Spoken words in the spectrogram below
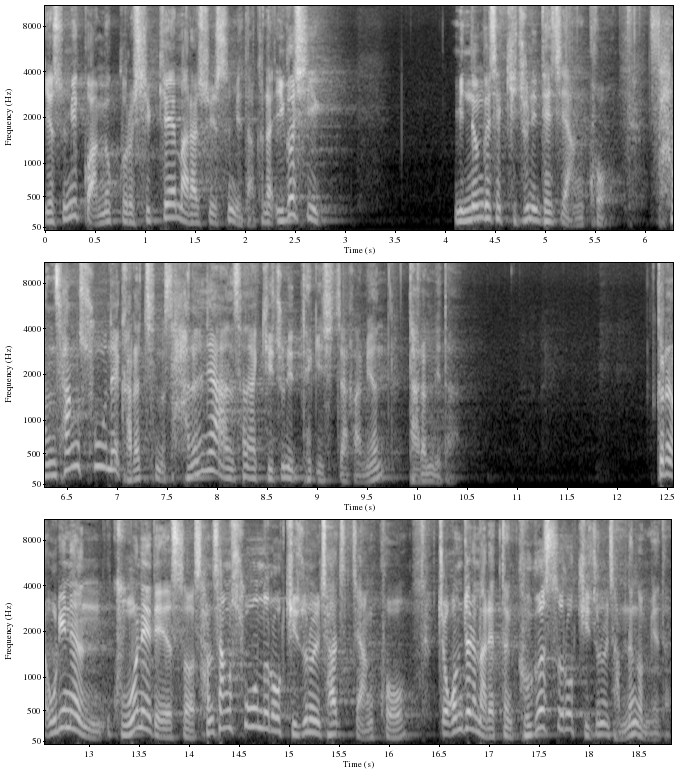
예수 믿고 안 믿고를 쉽게 말할 수 있습니다. 그러나 이것이 믿는 것의 기준이 되지 않고 산상수훈의 가르침을 사느냐 안 사느냐 기준이 되기 시작하면 다릅니다. 그러나 우리는 구원에 대해서 산상수훈으로 기준을 잡지 않고 조금 전에 말했던 그것으로 기준을 잡는 겁니다.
